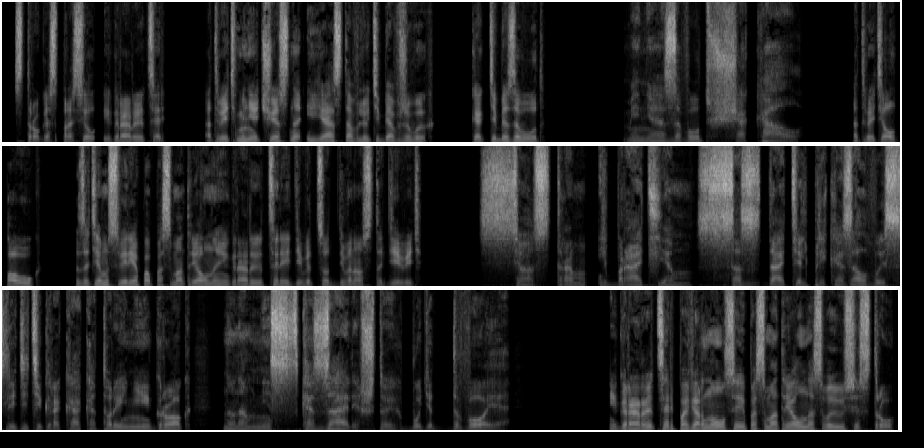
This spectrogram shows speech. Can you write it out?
— строго спросил Игра-рыцарь. «Ответь мне честно, и я оставлю тебя в живых. Как тебя зовут?» «Меня зовут Шакал», — ответил паук, затем свирепо посмотрел на Игра-рыцаря 999. «Сестрам и братьям Создатель приказал выследить игрока, который не игрок, но нам не сказали, что их будет двое». Игрорыцарь повернулся и посмотрел на свою сестру.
